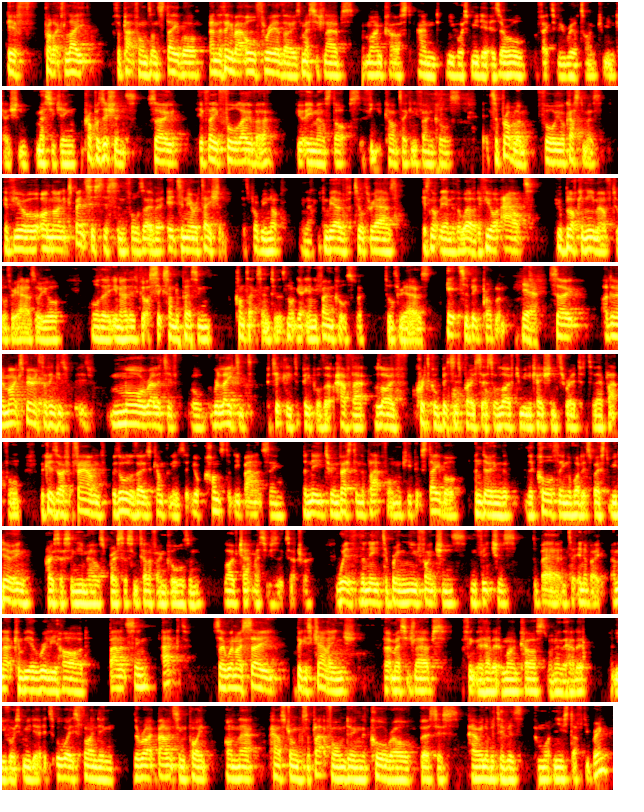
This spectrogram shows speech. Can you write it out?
If product's late, the platform's unstable. And the thing about all three of those, Message Labs, Mimecast, and New Voice Media, is they're all effectively real time communication messaging propositions. So if they fall over, your email stops, if you can't take any phone calls, it's a problem for your customers. If your online expenses system falls over, it's an irritation. It's probably not, you know, you can be over for two or three hours. It's not the end of the world. If you're out, if you're blocking email for two or three hours, or you're, or the, you know, they've got a 600 person contact center that's not getting any phone calls for two or three hours, it's a big problem. Yeah. So I don't know. My experience, I think, is is more relative or related, particularly to people that have that live critical business process or live communication thread to their platform. Because I've found with all of those companies that you're constantly balancing the need to invest in the platform and keep it stable and doing the, the core thing of what it's supposed to be doing processing emails processing telephone calls and live chat messages etc with the need to bring new functions and features to bear and to innovate. And that can be a really hard balancing act. So when I say biggest challenge at Message Labs, I think they had it at Mimecast, I know they had it at New Voice Media, it's always finding the right balancing point on that. How strong is the platform doing the core role versus how innovative is and what new stuff do you bring?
